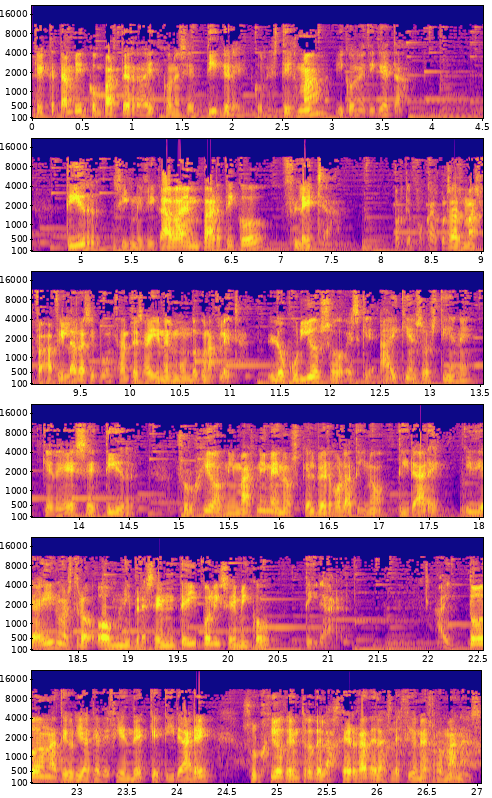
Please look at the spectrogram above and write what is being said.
que también comparte raíz con ese tigre, con estigma y con etiqueta. Tir significaba en pártico flecha, porque pocas cosas más afiladas y punzantes hay en el mundo que una flecha. Lo curioso es que hay quien sostiene que de ese tir surgió ni más ni menos que el verbo latino tirare, y de ahí nuestro omnipresente y polisémico tirar. Hay toda una teoría que defiende que tirare surgió dentro de la jerga de las legiones romanas,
